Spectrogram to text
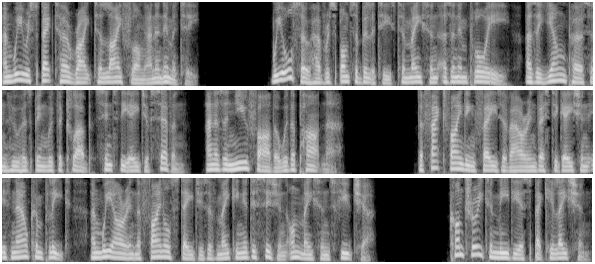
and we respect her right to lifelong anonymity. We also have responsibilities to Mason as an employee, as a young person who has been with the club since the age of seven, and as a new father with a partner. The fact-finding phase of our investigation is now complete, and we are in the final stages of making a decision on Mason's future. Contrary to media speculation,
